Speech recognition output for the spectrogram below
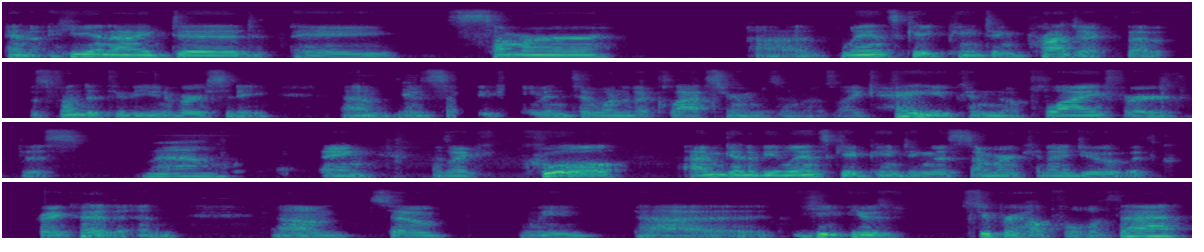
and he and I did a summer uh, landscape painting project that was funded through the university. Um, and somebody came into one of the classrooms and was like, "Hey, you can apply for this Wow. thing." I was like, "Cool! I'm going to be landscape painting this summer. Can I do it with Craig Hood?" And um, so we uh, he he was super helpful with that,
